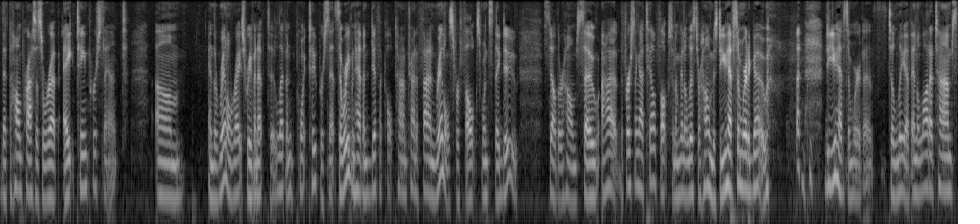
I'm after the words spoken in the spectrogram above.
that the home prices were up 18%. Um, and the rental rates were even up to 11.2%. So we're even having a difficult time trying to find rentals for folks once they do sell their homes. So I, the first thing I tell folks when I'm going to list their home is, do you have somewhere to go? do you have somewhere to to live. And a lot of times,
